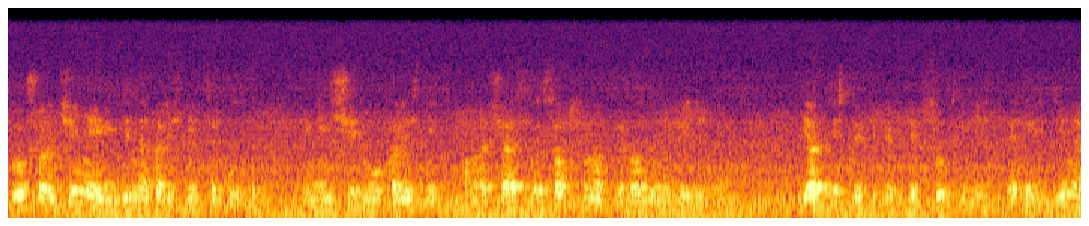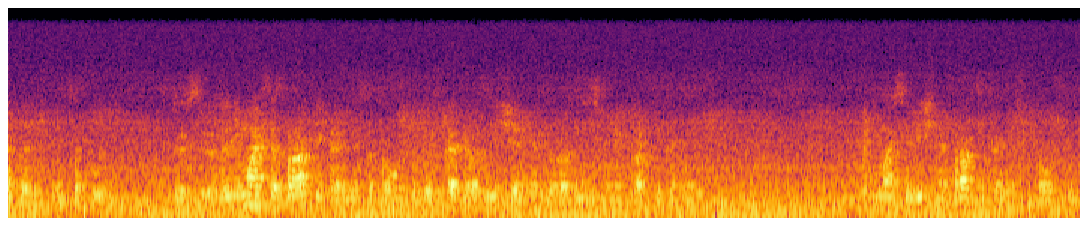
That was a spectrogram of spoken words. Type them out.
слушай учение единой колесницы Будды, и не ищи двух колесниц, омрачая свою собственную природу неведения. Я объясню тебе, где в сутре есть эта единая колесница Будды. То есть занимайся практикой вместо того, чтобы искать различия между различными практиками учения. Занимайся личной практикой вместо того, чтобы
